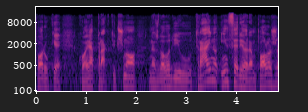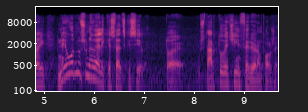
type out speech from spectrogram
poruke koja praktično nas dovodi u trajno inferioran položaj, ne u odnosu na velike svetske sile, to je u startu već inferioran položaj,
